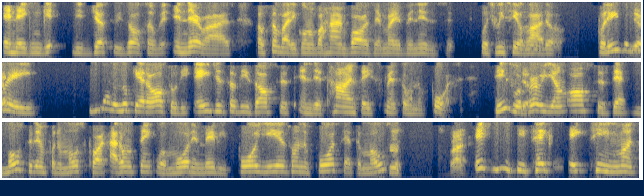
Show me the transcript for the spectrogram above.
and they can get the just results of it in their eyes of somebody going behind bars that may have been innocent, which we see a lot mm-hmm. of. But either yeah. way, you got to look at also the ages of these officers and their times they spent on the force. These were Yeah. very young officers that most of them, for the most part, I don't think were more than maybe four years on the force at the most. Hmm. Right. It usually takes 18 months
